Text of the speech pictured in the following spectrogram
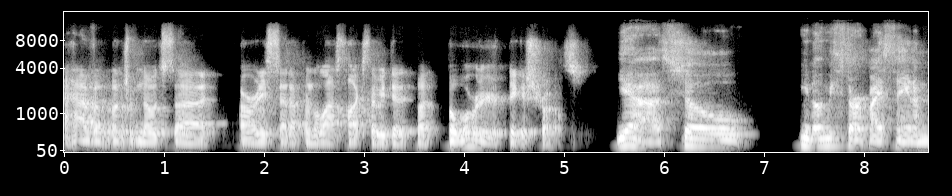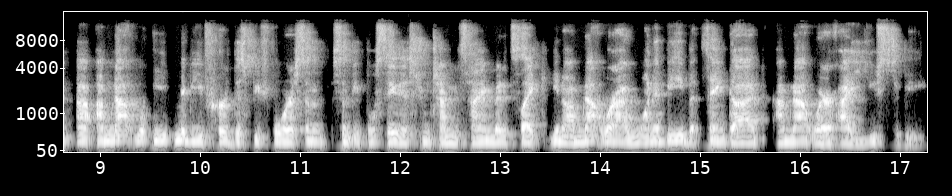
I have a bunch of notes uh, already set up from the last talks that we did, but but what were your biggest struggles? Yeah, so you know, let me start by saying I'm I'm not. Maybe you've heard this before. Some some people say this from time to time, but it's like you know, I'm not where I want to be, but thank God I'm not where I used to be.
